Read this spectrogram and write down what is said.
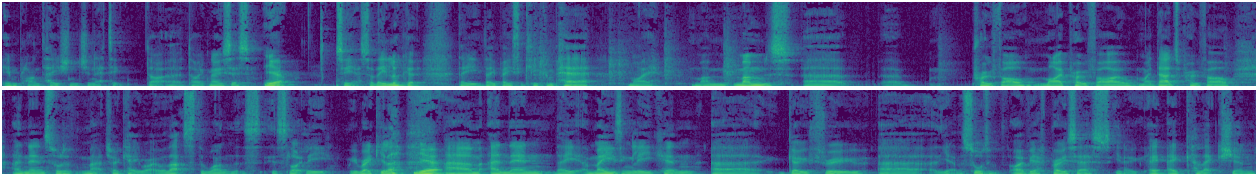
implantation genetic di- uh, diagnosis. Yeah. So yeah, so they look at they they basically compare my my mum's uh, uh, profile, my profile, my dad's profile, and then sort of match. Okay, right. Well, that's the one that's is slightly irregular. Yeah. Um, and then they amazingly can uh, go through, uh, yeah, the sort of IVF process, you know, egg, egg collection,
